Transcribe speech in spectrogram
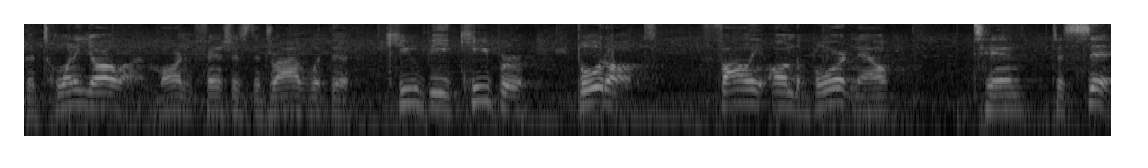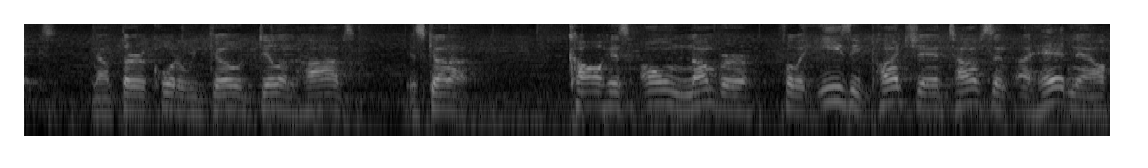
the 20-yard line. Martin finishes the drive with the QB keeper Bulldogs finally on the board now, 10 to 6. Now third quarter we go. Dylan Hobbs is going to call his own number for the easy punch in. Thompson ahead now,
